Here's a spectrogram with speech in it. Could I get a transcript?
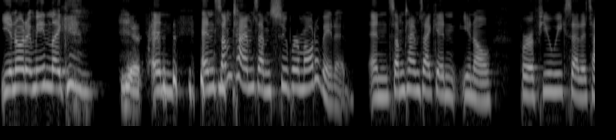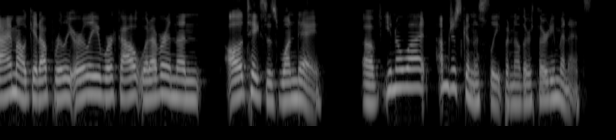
You know what I mean? Like, Yes. and and sometimes I'm super motivated, and sometimes I can, you know, for a few weeks at a time, I'll get up really early, work out, whatever, and then all it takes is one day of, you know what, I'm just gonna sleep another thirty minutes,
